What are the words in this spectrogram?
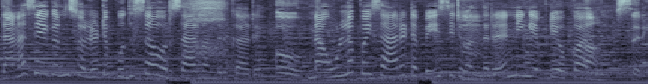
தனசேகர்னு சொல்லிட்டு புதுசா ஒரு சார் வந்திருக்காரு. ஓ. நான் உள்ள போய் சார்கிட்ட பேசிட்டு வந்துடுறேன். நீங்க எப்படி உட்காருங்க. சரி.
